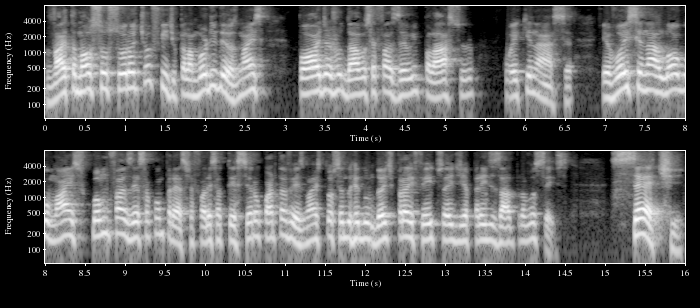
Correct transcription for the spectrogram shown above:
vai tomar o seu soro antiofídico, pelo amor de Deus, mas pode ajudar você a fazer o emplastro com equinácea. Eu vou ensinar logo mais como fazer essa compressa. Já falei essa terceira ou quarta vez, mas estou sendo redundante para efeitos aí de aprendizado para vocês. Sete,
